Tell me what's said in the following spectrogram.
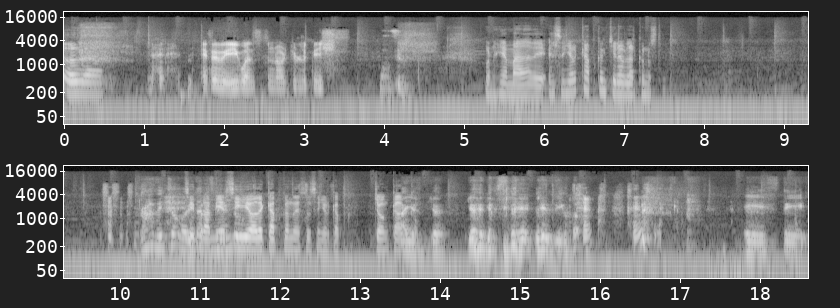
O sea, FBI wants to know your location. Una llamada de el señor Capcom quiere hablar con usted. Ah, de hecho, Sí, para mí el CEO de Capcom es el señor Capcom. John Ah, yo, Capcom. yo, yo, yo sí le- les digo. este.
